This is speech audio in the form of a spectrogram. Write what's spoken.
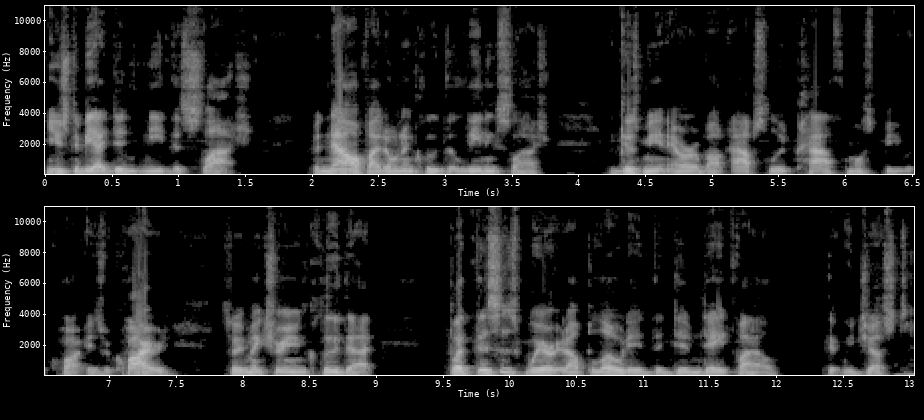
It used to be I didn't need the slash. But now if I don't include the leading slash, it gives me an error about absolute path must be required is required. So you make sure you include that. But this is where it uploaded the dim date file that we just,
